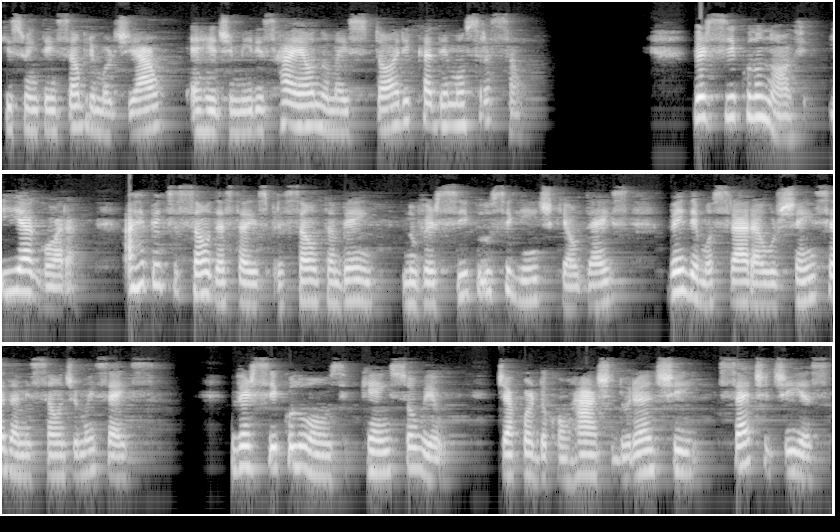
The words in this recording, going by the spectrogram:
que sua intenção primordial é redimir Israel numa histórica demonstração. Versículo 9: E agora, a repetição desta expressão também no versículo seguinte, que é o 10, vem demonstrar a urgência da missão de Moisés. Versículo 11: Quem sou eu? De acordo com Rashi, durante sete dias,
